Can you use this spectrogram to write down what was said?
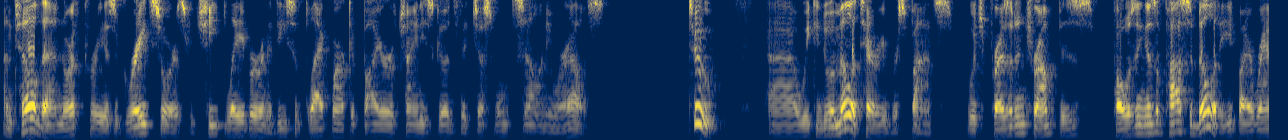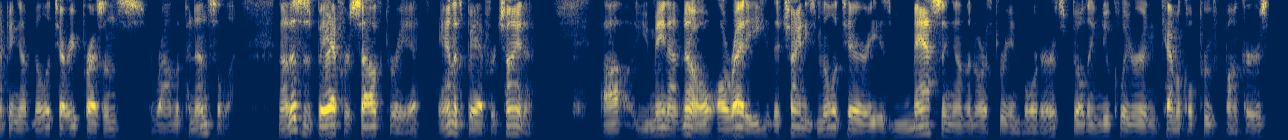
Until then, North Korea is a great source for cheap labor and a decent black market buyer of Chinese goods that just won't sell anywhere else. Two, uh, we can do a military response, which President Trump is posing as a possibility by ramping up military presence around the peninsula. Now, this is bad for South Korea and it's bad for China. Uh, you may not know already, the Chinese military is massing on the North Korean border. It's building nuclear and chemical proof bunkers.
